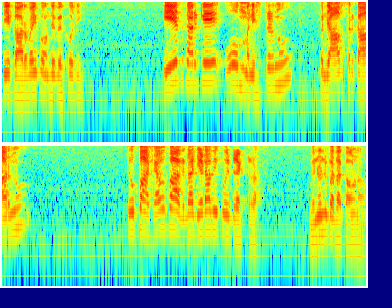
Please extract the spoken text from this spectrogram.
ਵੀ ਇਹ ਕਾਰਵਾਈ ਪਾਉਂਦੇ ਵੇਖੋ ਜੀ। ਇਸ ਕਰਕੇ ਉਹ ਮਿਨਿਸਟਰ ਨੂੰ, ਪੰਜਾਬ ਸਰਕਾਰ ਨੂੰ ਤੇ ਉਹ ਭਾਸ਼ਾ ਵਿਭਾਗ ਦਾ ਜਿਹੜਾ ਵੀ ਕੋਈ ਡਾਇਰੈਕਟਰ ਆ, ਮੈਨੂੰ ਨਹੀਂ ਪਤਾ ਕੌਣ ਆ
